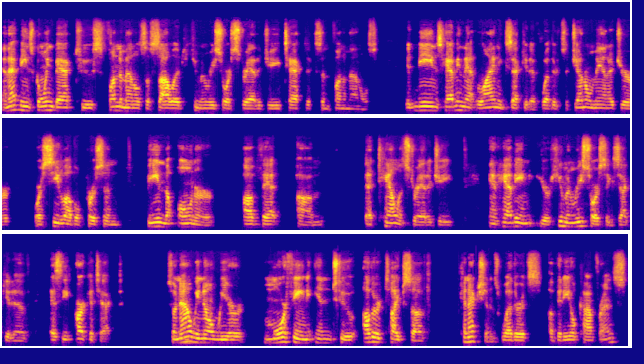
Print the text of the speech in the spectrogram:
And that means going back to fundamentals of solid human resource strategy, tactics, and fundamentals. It means having that line executive, whether it's a general manager or a C level person, being the owner of that, um, that talent strategy and having your human resource executive as the architect. So now we know we are morphing into other types of connections, whether it's a video conference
